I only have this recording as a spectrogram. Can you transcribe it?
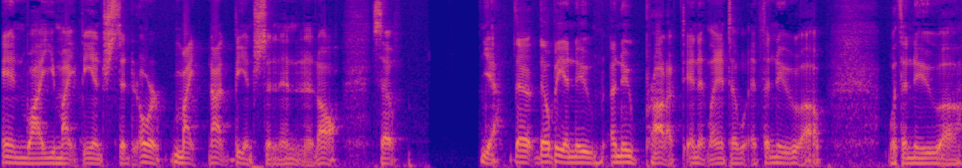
and why you might be interested or might not be interested in it at all. So yeah there, there'll be a new a new product in atlanta with a new uh with a new uh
